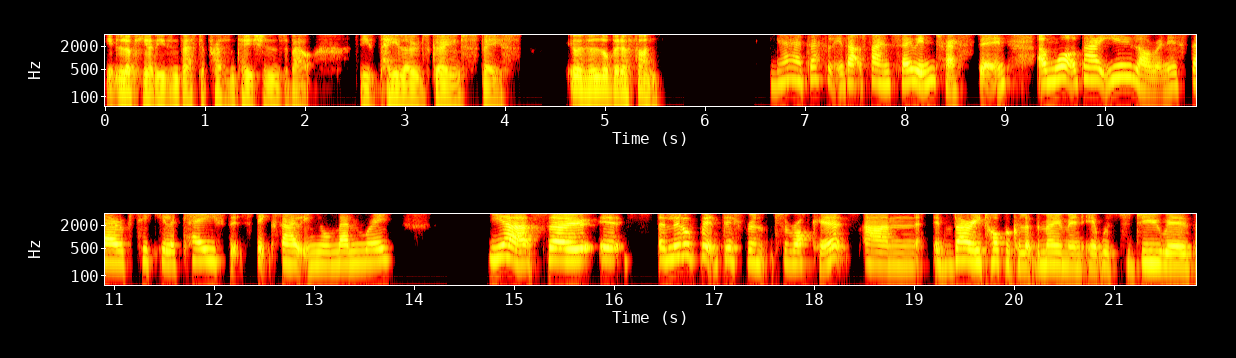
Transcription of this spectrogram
it, looking at these investor presentations about these payloads going into space, it was a little bit of fun. Yeah, definitely. That sounds so interesting. And what about you, Lauren? Is there a particular case that sticks out in your memory? Yeah, so it's a little bit different to rockets and very topical at the moment. It was to do with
